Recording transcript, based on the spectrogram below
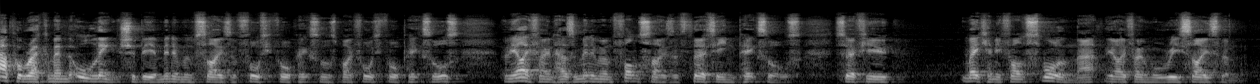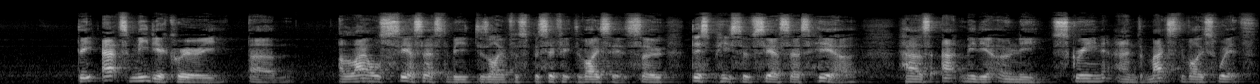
Apple recommend that all links should be a minimum size of 44 pixels by 44 pixels, and the iPhone has a minimum font size of 13 pixels. So if you make any fonts smaller than that, the iPhone will resize them. The at media query um, allows CSS to be designed for specific devices. So this piece of CSS here has at media only screen and max device width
